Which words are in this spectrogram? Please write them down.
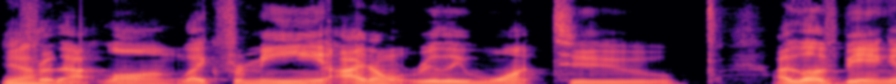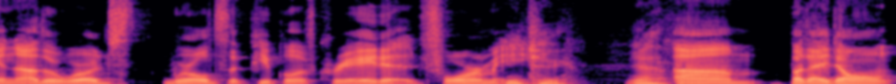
Yeah. for that long. Like for me, I don't really want to. I love being in other worlds worlds that people have created for Me me. Yeah. Um, but I don't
